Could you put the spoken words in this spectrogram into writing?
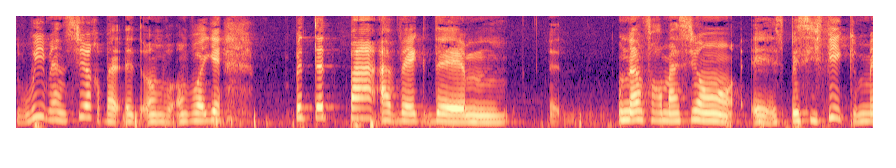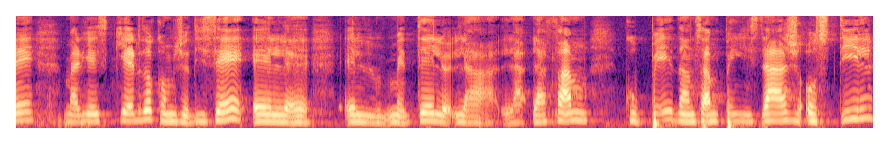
oui, bien sûr. bah, on, voyait peut-être pas avec des, hum, euh, une information spécifique, mais Maria Izquierdo, comme je disais, elle, mettait la femme coupée dans un paysage hostile,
